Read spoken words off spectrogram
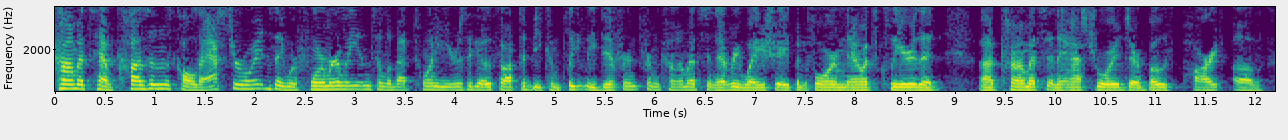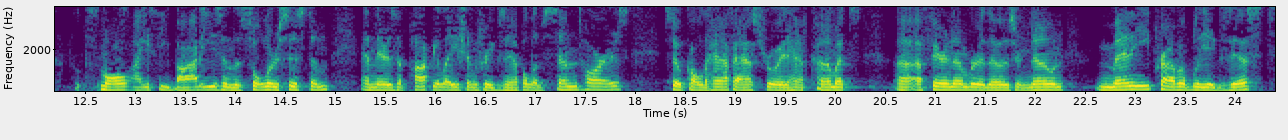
comets have cousins called asteroids. They were formerly, until about 20 years ago, thought to be completely different from comets in every way, shape, and form. Now it's clear that uh, comets and asteroids are both part of small icy bodies in the solar system, and there's a population, for example, of centaurs, so-called half asteroid, half comets. Uh, a fair number of those are known. Many probably exist.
